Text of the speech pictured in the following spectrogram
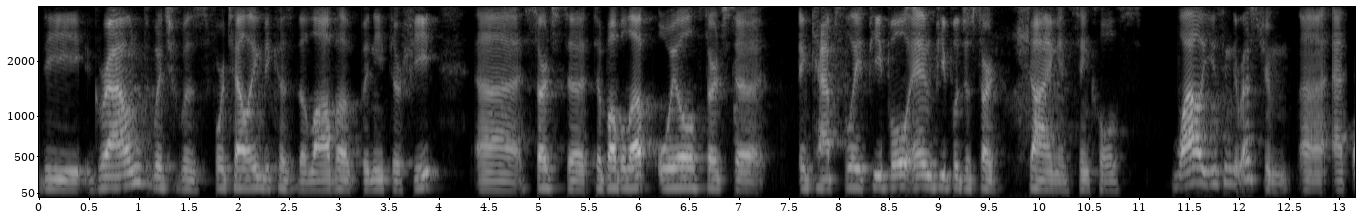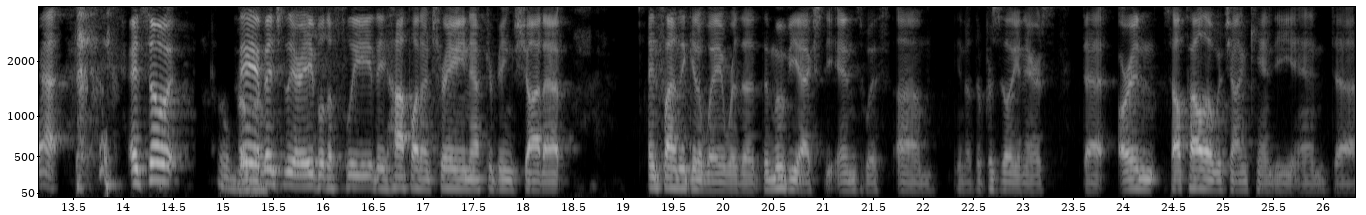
The ground, which was foretelling because the lava beneath their feet uh, starts to, to bubble up, oil starts to encapsulate people, and people just start dying in sinkholes while using the restroom uh, at that. and so Oh, they eventually are able to flee. They hop on a train after being shot at and finally get away where the, the movie actually ends with, um, you know, the Brazilianaires that are in Sao Paulo with John Candy and uh,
